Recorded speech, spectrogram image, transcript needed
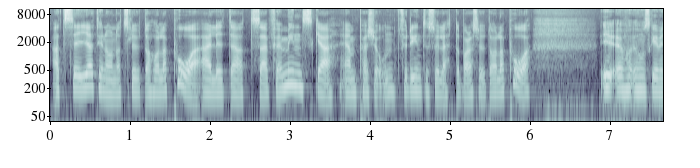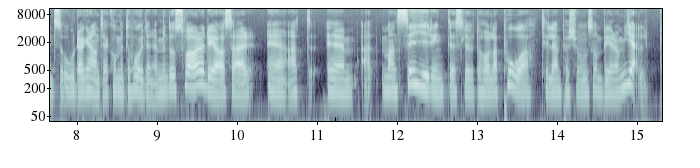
att säga till någon att sluta hålla på är lite att så här, förminska en person, för det är inte så lätt att bara sluta hålla på. Hon skrev inte så ordagrant, jag kommer inte ihåg det nu, men då svarade jag så här, eh, att, eh, att man säger inte sluta hålla på till en person som ber om hjälp.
